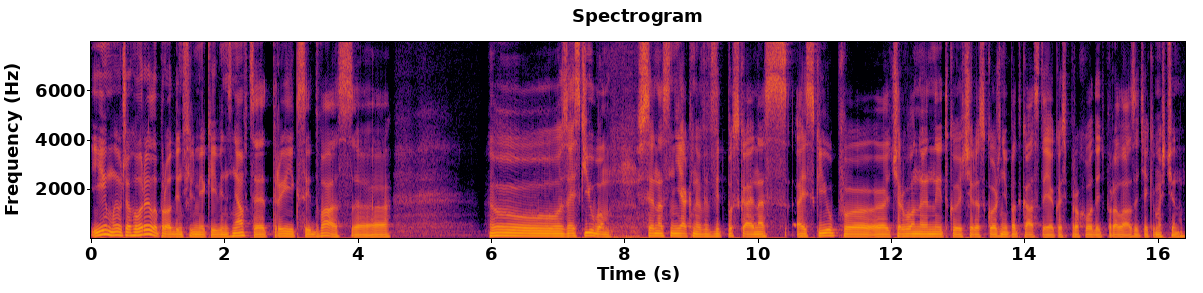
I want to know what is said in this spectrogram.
І ми вже говорили про один фільм, який він зняв. Це 3X2 з, е, о, з Ice Cube. Все нас ніяк не відпускає. Нас Ice Cube е, червоною ниткою через кожні подкасти якось проходить, пролазить якимось чином.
